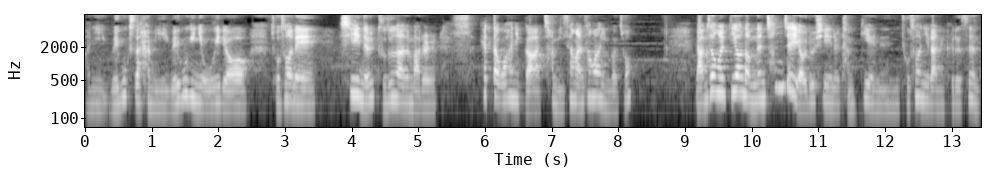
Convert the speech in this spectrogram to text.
아니, 외국 사람이, 외국인이 오히려 조선의 시인을 두둔하는 말을 했다고 하니까 참 이상한 상황인 거죠. 남성을 뛰어넘는 천재 여류 시인을 담기에는 조선이라는 그릇은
